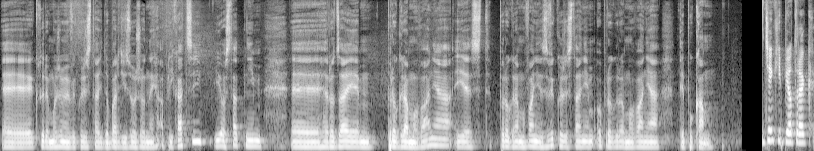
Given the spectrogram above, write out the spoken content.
e, które możemy wykorzystać do bardziej złożonych aplikacji. I ostatnim e, rodzajem programowania jest programowanie z wykorzystaniem oprogramowania typu CAM. Dzięki Piotrek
